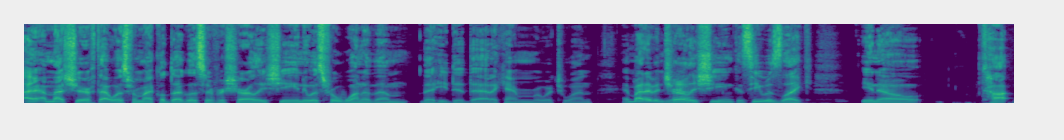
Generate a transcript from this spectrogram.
I, I'm not sure if that was for Michael Douglas or for Charlie Sheen. It was for one of them that he did that. I can't remember which one. It might have been Charlie Sheen because he was like, you know, top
